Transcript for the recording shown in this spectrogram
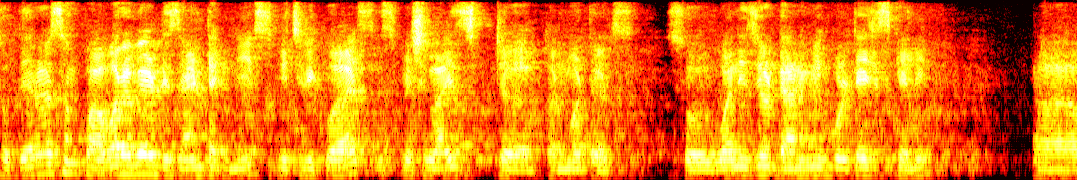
so there are some power aware design techniques which requires specialized uh, converters. So one is your dynamic voltage scaling, uh,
